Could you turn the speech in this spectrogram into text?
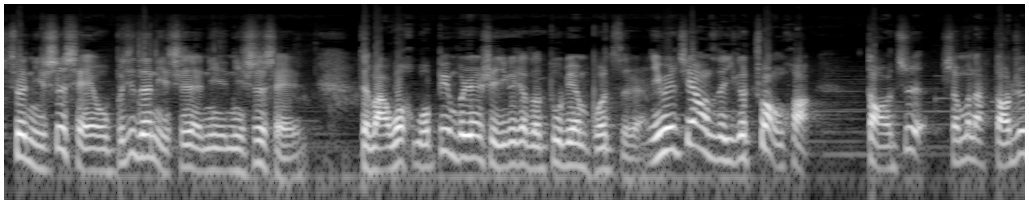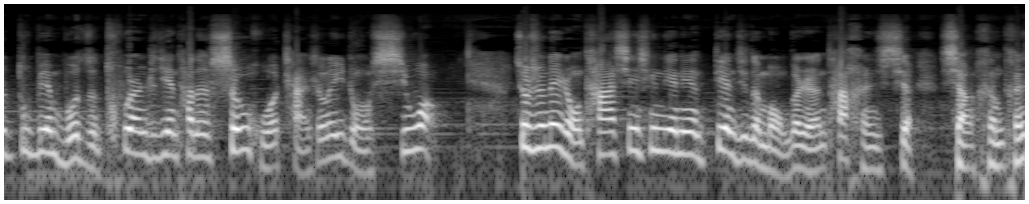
说你是谁？我不记得你是你你是谁，对吧？我我并不认识一个叫做渡边博子人。因为这样子的一个状况，导致什么呢？导致渡边博子突然之间他的生活产生了一种希望。”就是那种他心心念念惦记的某个人，他很想想很很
